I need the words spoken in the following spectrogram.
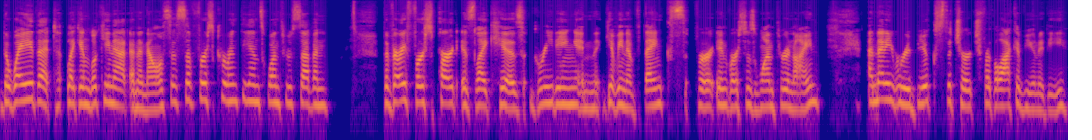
The way that, like in looking at an analysis of First Corinthians 1 through 7, the very first part is like his greeting and giving of thanks for in verses 1 through 9. And then he rebukes the church for the lack of unity.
